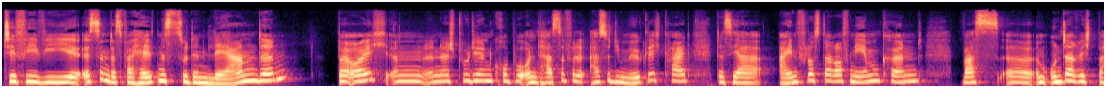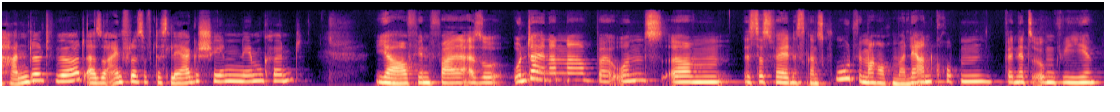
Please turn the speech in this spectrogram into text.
Tiffy, wie ist denn das Verhältnis zu den Lernenden? Bei euch in, in der Studiengruppe und hast du, hast du die Möglichkeit, dass ihr Einfluss darauf nehmen könnt, was äh, im Unterricht behandelt wird, also Einfluss auf das Lehrgeschehen nehmen könnt? Ja, auf jeden Fall. Also untereinander bei uns ähm, ist das Verhältnis ganz gut. Wir machen auch immer Lerngruppen, wenn jetzt irgendwie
